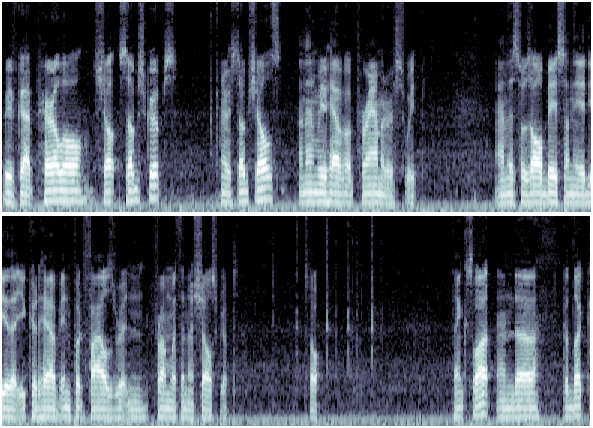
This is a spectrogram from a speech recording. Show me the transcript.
We've got parallel shell subscripts or subshells, and then we have a parameter sweep. And this was all based on the idea that you could have input files written from within a shell script. So, thanks a lot, and uh, good luck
